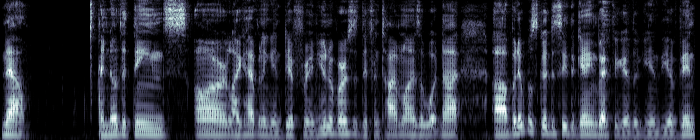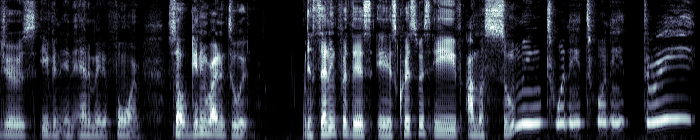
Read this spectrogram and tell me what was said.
Now I know that things are like happening in different universes, different timelines, and whatnot. Uh, but it was good to see the gang back together again, the Avengers, even in animated form. So, getting right into it, the setting for this is Christmas Eve. I'm assuming 2023.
